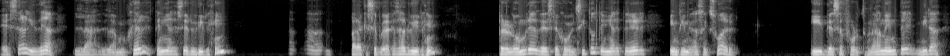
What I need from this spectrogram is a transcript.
esa era la idea. La, la, mujer tenía que ser virgen uh, para que se pudiera casar virgen, pero el hombre desde jovencito tenía que tener intimidad sexual. Y desafortunadamente, mira,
